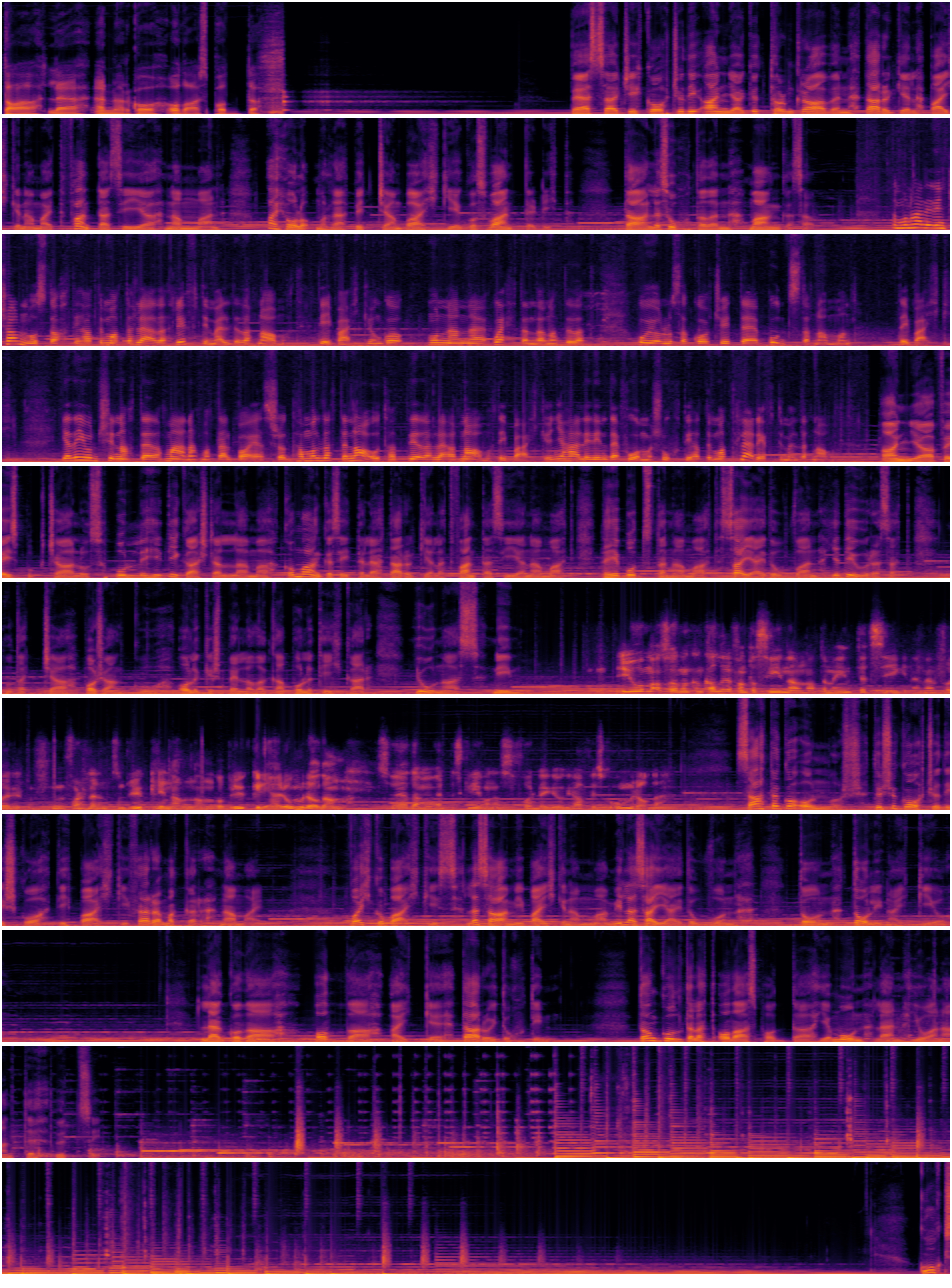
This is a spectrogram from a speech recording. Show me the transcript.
Täällä NRK Odaspodda. Päässäji kohtudi Anja Guttorm Graven targel paikkenamait fantasia namman, vai holommolla pitsään paikkia kos vanterdit. Täällä suhtadan mangasa. No mun hallitin chalmustahti hatte maatta läädä riftimeltä naamat. Tiei päihki onko mun on vähtändan että huijollussa kohtsit budsta namman tei päihki. Ja det gjorde sin att det man mot all bajas så har man det naut? Att det där naamat i päihki. Ja hallitin te fuoma suhti hatte mat läädä riftimeltä naamat. Anja Facebook-chalus pullihi digastallama komanga seittele tarkielat fantasianamaat tehi budstanamaat sajaiduvan ja tiurasat. Nutatja pojanku olkispellolaka politiikar Jonas Nimu. Jo, men alltså, man kan kalla det fantasinamn, att de är intetsägande, men för, för de som brukar de namnen och brukar de här områdena så är de helt beskrivande för det geografiska området. Sahtako onmos, tysy kohtsudisko ti paikki färra makkar namain. Vaikko paikis, lä saami paikkinamma, millä sajaituvun ton tolinaikkio. Läkoda odda aikke taaruituhtin. Ton kultalat odaspodda ja muun län juonante ytsi.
